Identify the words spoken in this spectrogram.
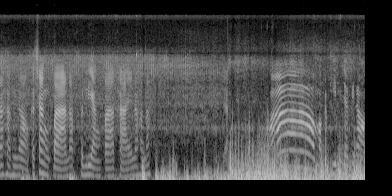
นะคะพี่น้องกระช่างปลาเนาะเพิ่นเลี้ยงปลาขายนะคะเนาะว้าวมากระทินจ้ะพี่น้อง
